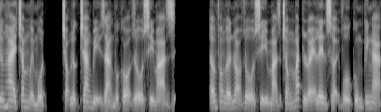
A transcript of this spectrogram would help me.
chương 211, trọng lực trang bị ràng buộc họ rổ xì mà âm phong ấn họ rổ xì mà trong mắt lóe lên sợi vô cùng kinh ngạc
